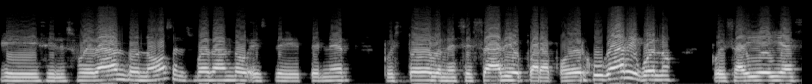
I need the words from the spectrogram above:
eh, se les fue dando, ¿no? Se les fue dando este tener pues todo lo necesario para poder jugar y bueno, pues ahí ellas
